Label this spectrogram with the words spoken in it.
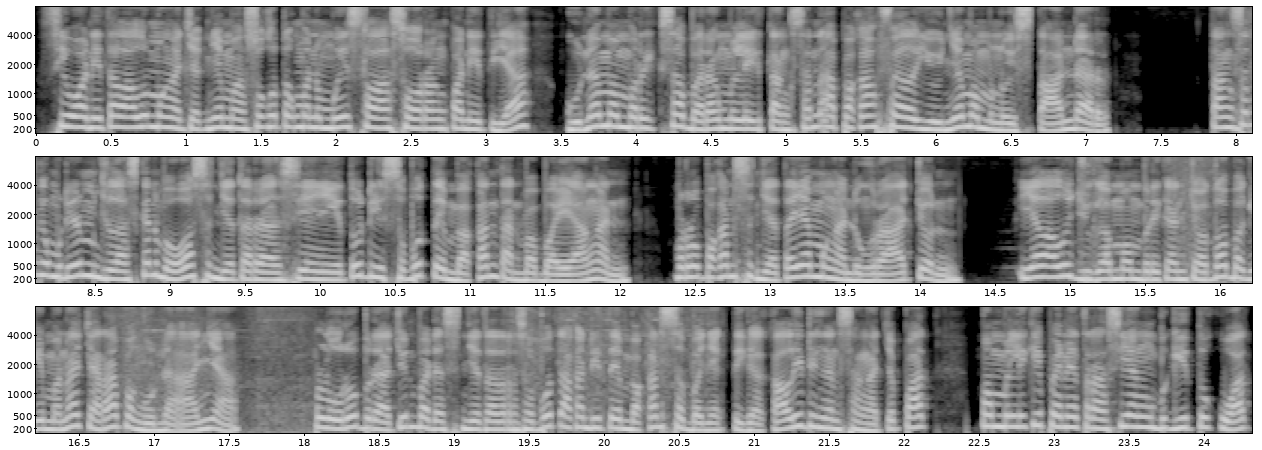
Si wanita lalu mengajaknya masuk untuk menemui salah seorang panitia guna memeriksa barang milik Tangsan apakah value-nya memenuhi standar. Tangsan kemudian menjelaskan bahwa senjata rahasianya itu disebut tembakan tanpa bayangan, merupakan senjata yang mengandung racun. Ia lalu juga memberikan contoh bagaimana cara penggunaannya peluru beracun pada senjata tersebut akan ditembakkan sebanyak tiga kali dengan sangat cepat, memiliki penetrasi yang begitu kuat,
